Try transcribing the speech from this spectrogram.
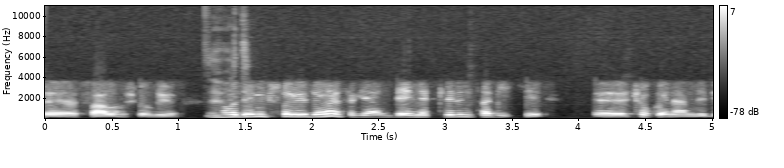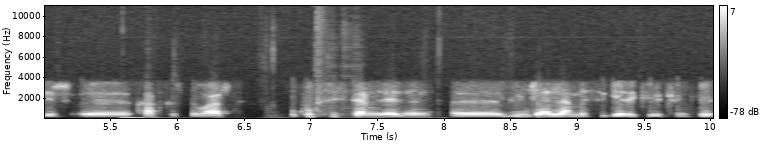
e, sağlamış oluyor. Evet. Ama demek soruya dönersek yani devletlerin tabii ki e, çok önemli bir e, katkısı var. Hukuk sistemlerinin e, güncellenmesi gerekiyor. Çünkü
